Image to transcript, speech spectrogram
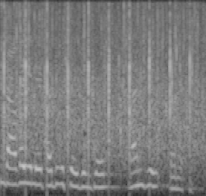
இந்த அவையிலே பதிவு செய்கின்றேன். நன்றி வணக்கம்.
